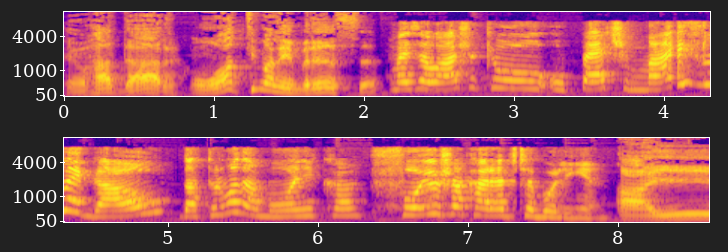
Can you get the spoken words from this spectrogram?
É o radar. Uma ótima lembrança. Mas eu acho que o, o pet mais legal da turma da Mônica foi o jacaré do Cebolinha. Aí.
